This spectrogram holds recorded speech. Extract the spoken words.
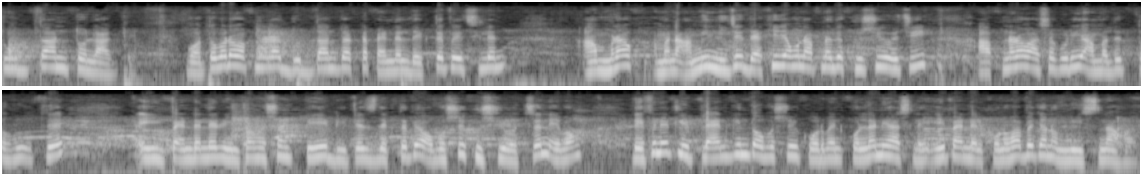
দুর্দান্ত লাগবে গতবারও আপনারা দুর্দান্ত একটা প্যান্ডেল দেখতে পেয়েছিলেন। আমরাও মানে আমি নিজে দেখি যেমন আপনাদের খুশি হয়েছি। আপনারাও আশা করি আমাদের তরুতে এই প্যান্ডেলের ইনফরমেশন পেয়ে ডিটেলস দেখতে পেয়ে অবশ্যই খুশি হচ্ছেন এবং ডেফিনেটলি প্ল্যান কিন্তু অবশ্যই করবেন। কল্যাণী আসলে এই প্যান্ডেল কোনোভাবে যেন মিস না হয়।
